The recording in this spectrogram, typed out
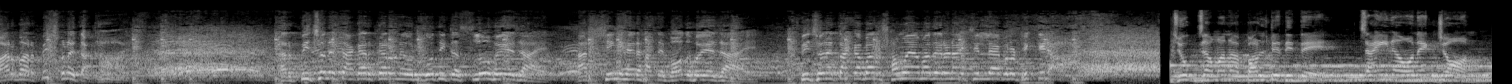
বারবার পিছনে তাকায়। আর পিছনে তাকার কারণে ওর গতিটা স্লো হয়ে যায়, আর সিংহের হাতে বধ হয়ে যায়। পিছনে তাকাবার সময় আমাদের নাই চিল্লায় বলো, ঠিক কিনা? যুগ জামানা পাল্টে দিতে চাই না অনেকজন।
